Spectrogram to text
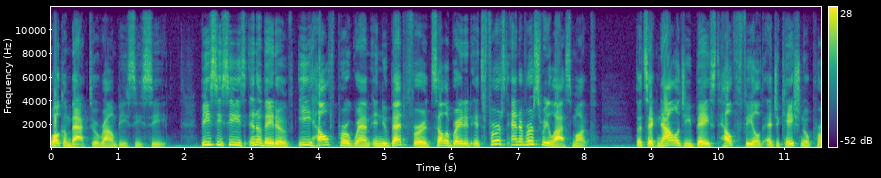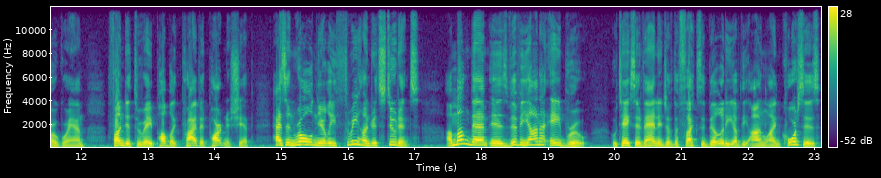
Welcome back to Around BCC. BCC's innovative e-health program in New Bedford celebrated its first anniversary last month. The technology-based health field educational program, funded through a public-private partnership, has enrolled nearly 300 students. Among them is Viviana Abreu, who takes advantage of the flexibility of the online courses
